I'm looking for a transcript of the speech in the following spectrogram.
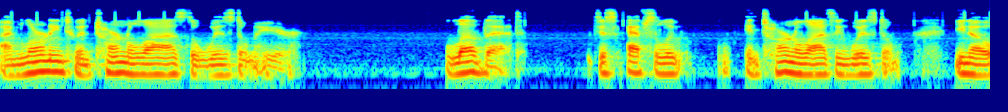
I'm learning to internalize the wisdom here. Love that just absolute internalizing wisdom. You know,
